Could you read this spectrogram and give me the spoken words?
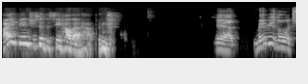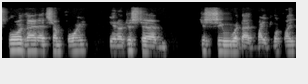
I'd be interested to see how that happened. Yeah, maybe they'll explore that at some point. You know, just to just to see what that might look like.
